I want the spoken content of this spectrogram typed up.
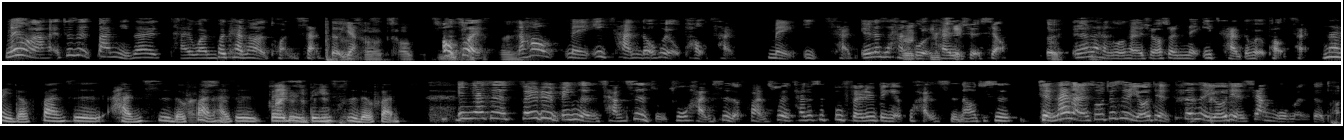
没有啦，就是当你在台湾会看到的团扇的样子。炒炒个鸡哦，对，对然后每一餐都会有泡菜，每一餐，因为那是韩国人开的学校，对，因为在韩国人开的学校，所以每一餐都会有泡菜。那里的饭是韩式的饭还是菲律宾式的饭？应该是菲律宾人尝试煮出韩式的饭，所以它就是不菲律宾也不韩式，然后就是简单来说，就是有点真的有点像我们的团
